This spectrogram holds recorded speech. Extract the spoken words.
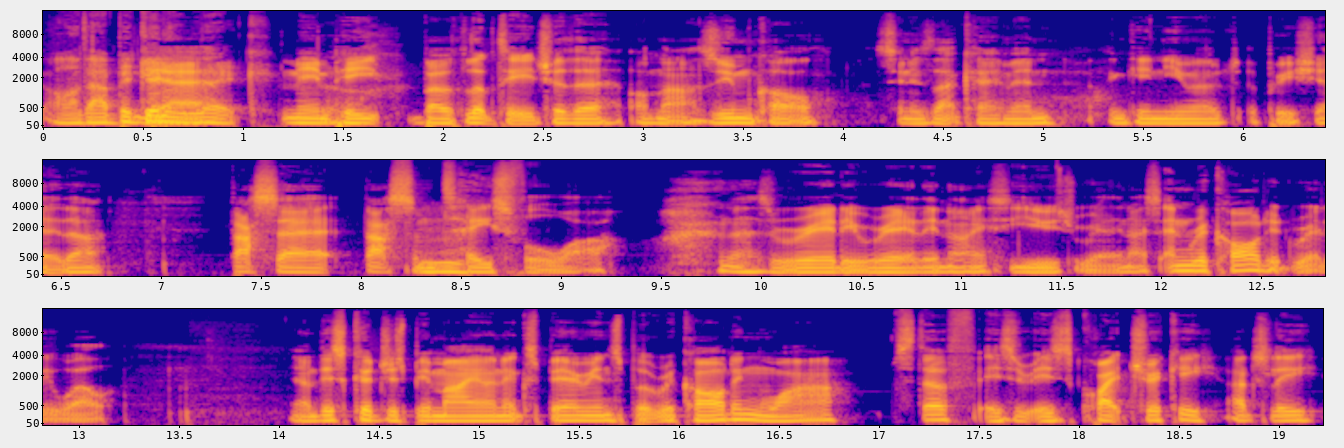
oh, that beginning yeah, lick. Me and Pete both looked at each other on that Zoom call as soon as that came in. I think he knew I'd appreciate that. That's uh, that's some mm. tasteful wah. that's really really nice, used really nice, and recorded really well. Now, this could just be my own experience, but recording wah stuff is is quite tricky. Actually,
